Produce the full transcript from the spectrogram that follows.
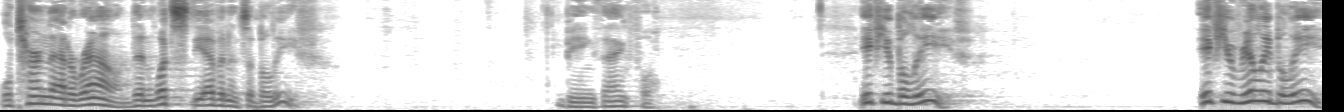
We'll turn that around. Then what's the evidence of belief? Being thankful. If you believe, if you really believe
